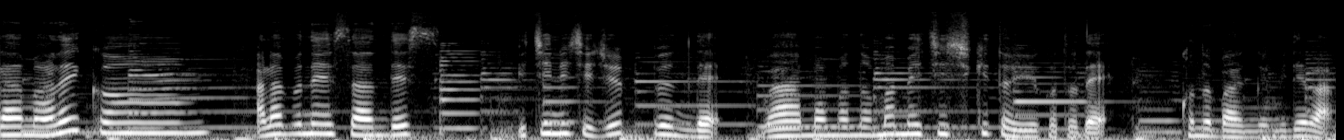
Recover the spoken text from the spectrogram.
ラムアレイコンアラブ姉さんです。1日10分でワーママの豆知識ということでこの番組では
